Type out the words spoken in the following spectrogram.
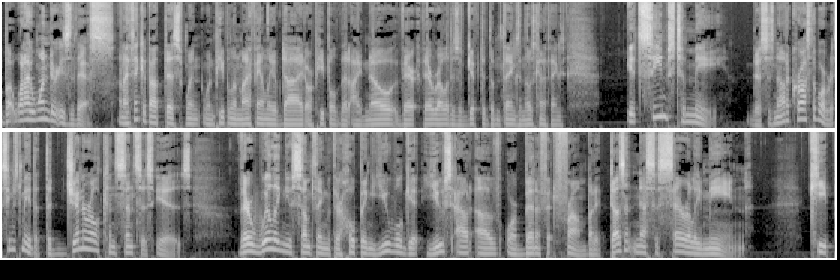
but what I wonder is this, and I think about this when, when people in my family have died, or people that I know their their relatives have gifted them things and those kind of things. It seems to me, this is not across the board, but it seems to me that the general consensus is they're willing you something that they're hoping you will get use out of or benefit from, but it doesn't necessarily mean keep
